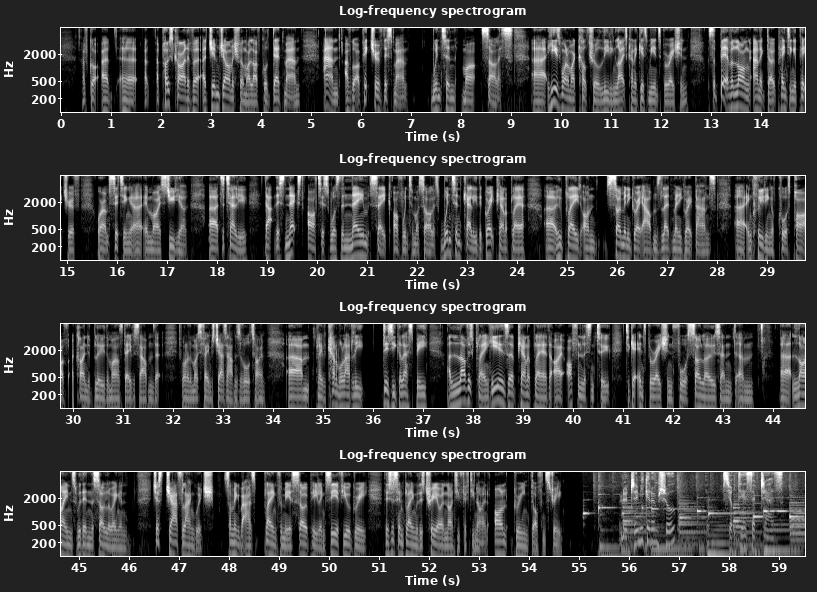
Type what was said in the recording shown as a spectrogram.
I've got a, a, a postcard of a, a Jim Jarmusch film I love called Dead Man, and I've got a picture of this man Wynton Marsalis. Uh, he is one of my cultural leading lights, kind of gives me inspiration. It's a bit of a long anecdote, painting a picture of where I'm sitting uh, in my studio uh, to tell you that this next artist was the namesake of Wynton Marsalis. Wynton Kelly, the great piano player uh, who played on so many great albums, led many great bands, uh, including, of course, part of A Kind of Blue, the Miles Davis album that is one of the most famous jazz albums of all time. Um, played with Cannonball Adderley, Dizzy Gillespie. I love his playing. He is a piano player that I often listen to to get inspiration for solos and um, uh, lines within the soloing and just jazz language. Something about his playing for me is so appealing. See if you agree. This is him playing with his trio in 1959 on Green Dolphin Street. Le Jamie Cullum Show sur TSF Jazz.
